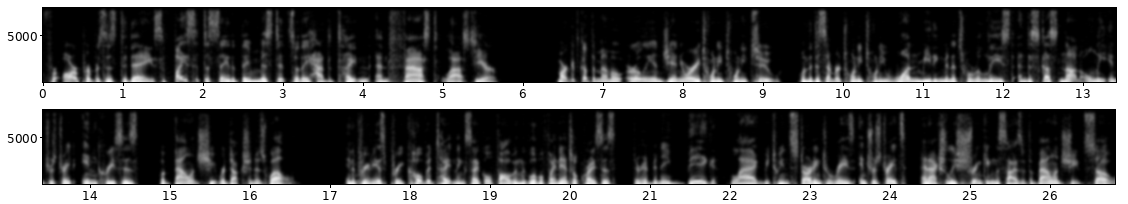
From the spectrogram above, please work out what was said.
for our purposes today, suffice it to say that they missed it, so they had to tighten and fast last year. Markets got the memo early in January 2022 when the December 2021 meeting minutes were released and discussed not only interest rate increases, but balance sheet reduction as well. In the previous pre COVID tightening cycle following the global financial crisis, there had been a big lag between starting to raise interest rates and actually shrinking the size of the balance sheet. So,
